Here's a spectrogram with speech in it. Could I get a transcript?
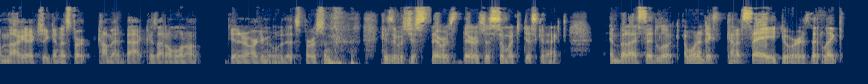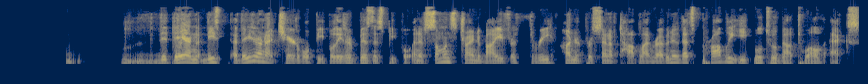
I'm not actually going to start comment back because I don't want to get an argument with this person because it was just there was there was just so much disconnect. And but I said, look, I wanted to kind of say to her is that like they are these these are not charitable people. These are business people. And if someone's trying to buy you for 300% of top line revenue that's probably equal to about 12x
